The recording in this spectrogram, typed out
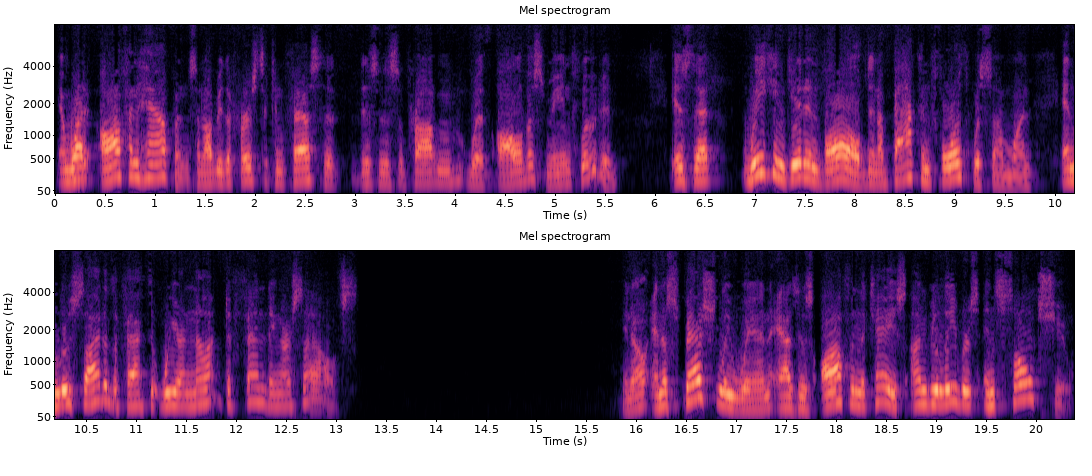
And what often happens, and I'll be the first to confess that this is a problem with all of us, me included, is that we can get involved in a back and forth with someone and lose sight of the fact that we are not defending ourselves. You know, and especially when, as is often the case, unbelievers insult you.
